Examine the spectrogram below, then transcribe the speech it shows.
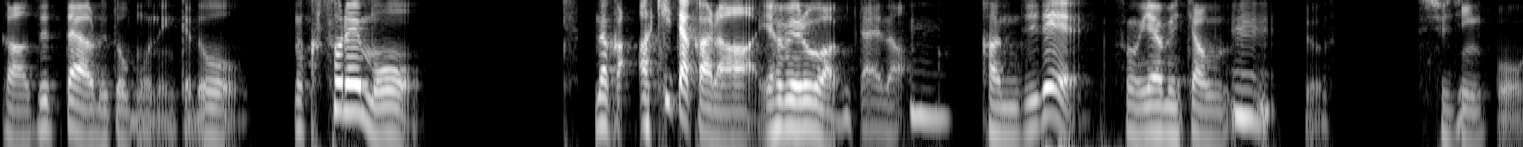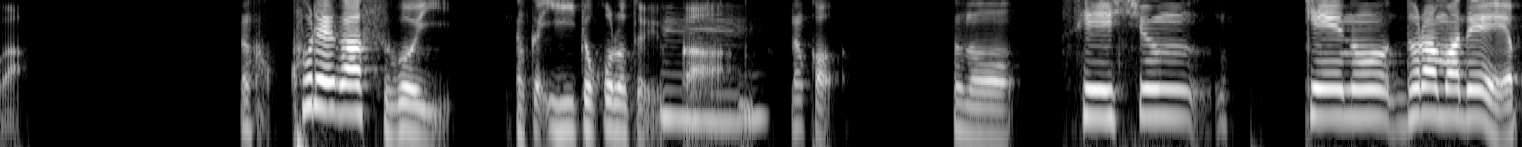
が絶対あると思うねんけどなんかそれもなんか飽きたからやめるわみたいなうん。感じでそのやめちゃううん。主人公が。なんかこれがすごいなんかいいところというか、うん。なんかその青春系のドラマでやっ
